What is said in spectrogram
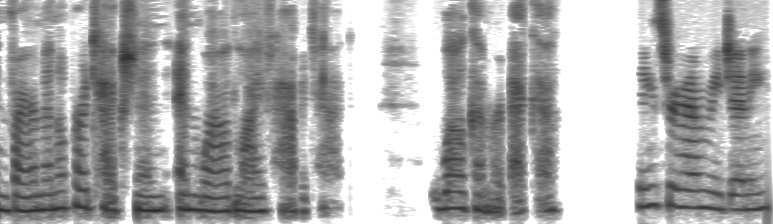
environmental protection, and wildlife habitat. Welcome, Rebecca. Thanks for having me, Jenny.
